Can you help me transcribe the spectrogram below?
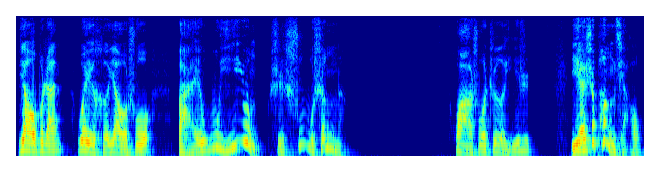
要不然，为何要说百无一用是书生呢？话说这一日，也是碰巧。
